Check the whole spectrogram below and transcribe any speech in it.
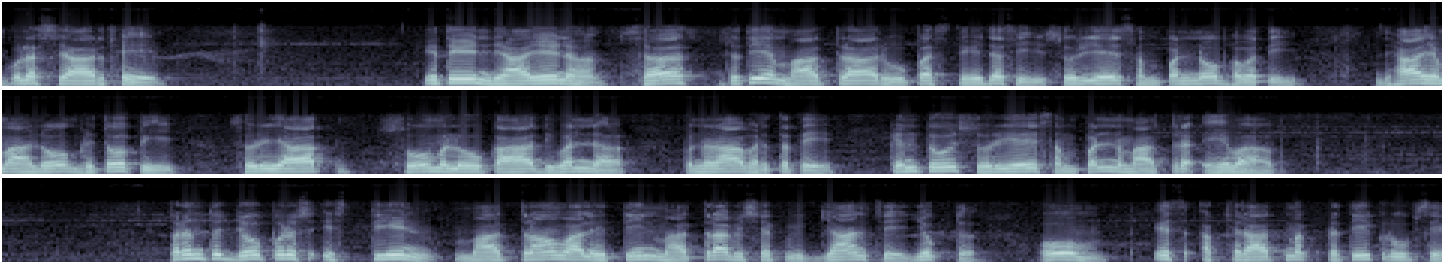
कुलस्यार्थे। इति न्यायेन स तृतीय मात्रा रूपस्तेजसी सूर्य संपन्नो भवति। ध्यायमानो मृतोपि सूर्यात् सोमलोकादिवन्न पुनरावर्तते किंतु सूर्य संपन्न मात्र एवं। परंतु जो पुरुष इस तीन मात्राओं वाले तीन मात्रा विषयक विज्ञान से युक्त ओम इस अक्षरात्मक प्रतीक रूप से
